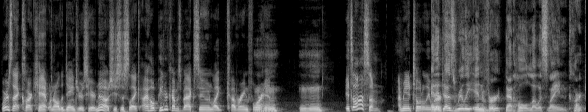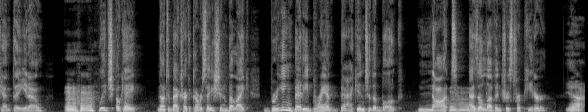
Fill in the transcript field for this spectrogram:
Where's that Clark Kent when all the danger is here? No, she's just like, I hope Peter comes back soon, like covering for him. Mm-hmm. It's awesome. I mean, it totally And it does really invert that whole Lois Lane Clark Kent thing, you know? Mm-hmm. Which, okay, not to backtrack the conversation, but like bringing Betty Brant back into the book, not Mm-hmm. as a love interest for Peter. Yeah.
